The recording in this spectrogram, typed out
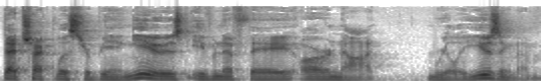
that checklists are being used, even if they are not really using them.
